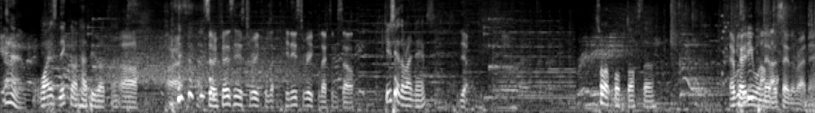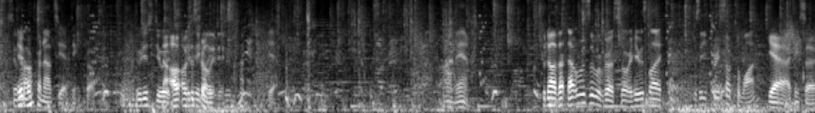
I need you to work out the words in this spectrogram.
Damn. why is Nick not happy about that? Uh, Alright. so Fess needs to recollect he needs to recollect himself. Can you say the right names? Yeah. Sora popped off though. It Cody good will never say the right name. He'll It- never pronunciate things properly. He'll just do No, it. I, I was just trolling individually. this. Yeah. Oh, man. But no, that, that was the reverse story. He was like, was he three stock to one? Yeah, I think so.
